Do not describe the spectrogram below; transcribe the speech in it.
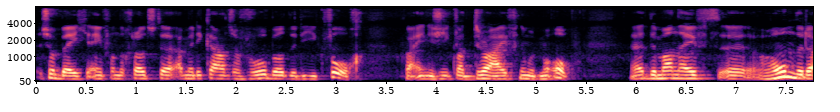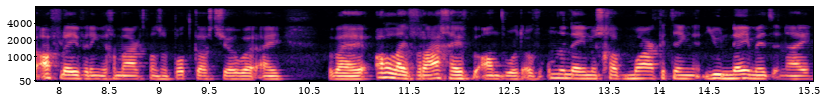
zo'n beetje een van de grootste Amerikaanse voorbeelden die ik volg. Qua energie, qua drive, noem het maar op. De man heeft eh, honderden afleveringen gemaakt van zijn podcastshow waar waarbij hij allerlei vragen heeft beantwoord over ondernemerschap, marketing, you name it. En hij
